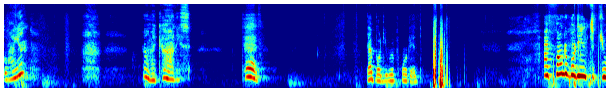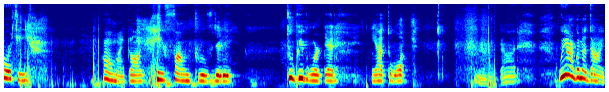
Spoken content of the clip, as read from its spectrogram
Lion? Oh my god, he's dead. That body reported. I found a body in security. Oh my god, he found proof, did he? Two people were dead. He had to watch. Oh my god. We are gonna die.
